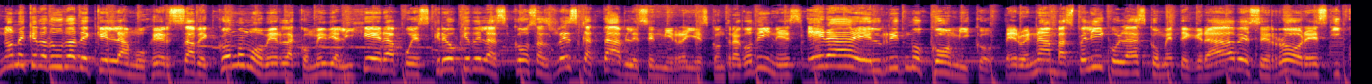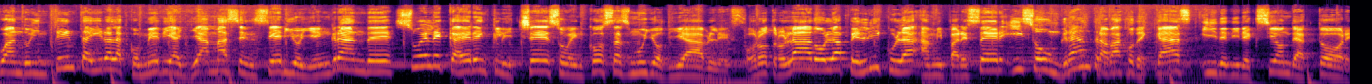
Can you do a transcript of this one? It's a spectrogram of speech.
No me queda duda de que la mujer sabe cómo mover la comedia ligera, pues creo que de las cosas rescatables en Mis Reyes contra Godines era el ritmo cómico, pero en ambas películas comete graves errores y cuando intenta ir a la comedia ya más en serio y en grande, suele caer en clichés o en cosas muy odiables. Por otro lado, la película, a mi parecer, hizo un gran trabajo de cast y de dirección de actores.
